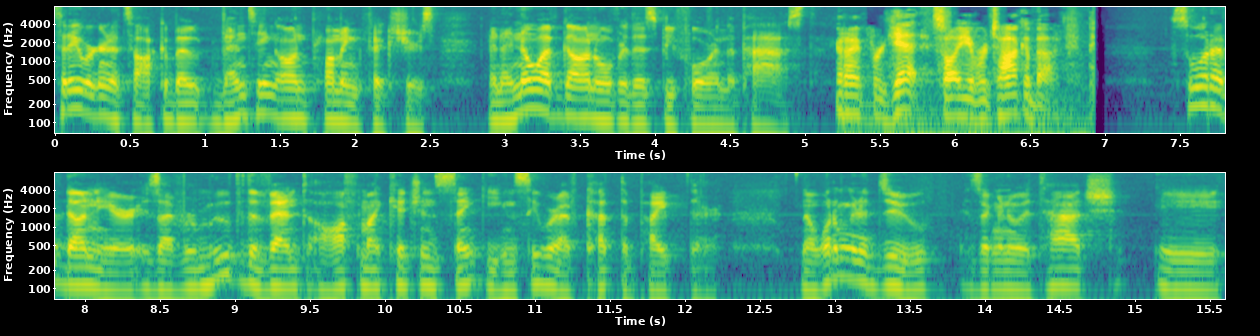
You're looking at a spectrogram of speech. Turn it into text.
today we're going to talk about venting on plumbing fixtures, and I know I've gone over this before in the past. Could I forget? It's all you ever talk about. So what I've done here is I've removed the vent off my kitchen sink. You can see where I've cut the pipe there. Now what I'm going to do is I'm going to attach a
